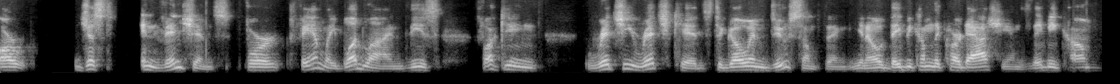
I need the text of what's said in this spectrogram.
are just inventions for family bloodline. These fucking richy rich kids to go and do something. You know, they become the Kardashians. They become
